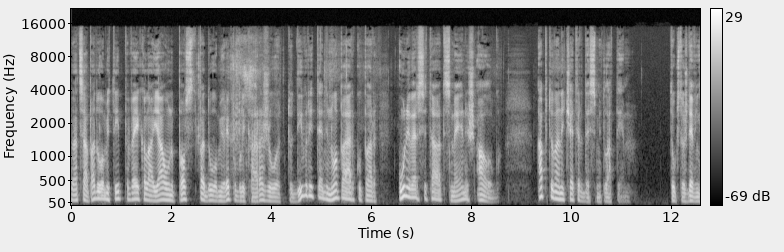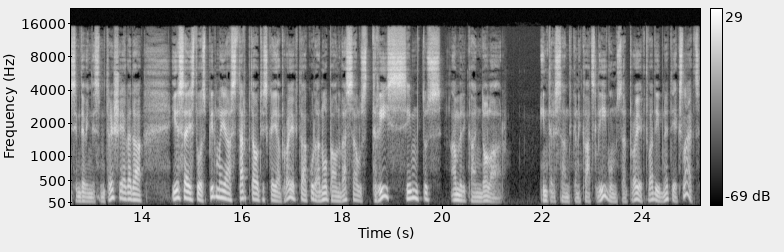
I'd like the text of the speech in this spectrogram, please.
vecā padomju tipa veikalā jaunu postpadomju republikā ražotu divriteni nopērku par universitātes mēneša algu - aptuveni 40 latiem. 1993. gadā iesaistos pirmajā starptautiskajā projektā, kurā nopelna veselus 300 amerikāņu dolāru. Interesanti, ka nekāds līgums ar projektu vadību netiek slēgts.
